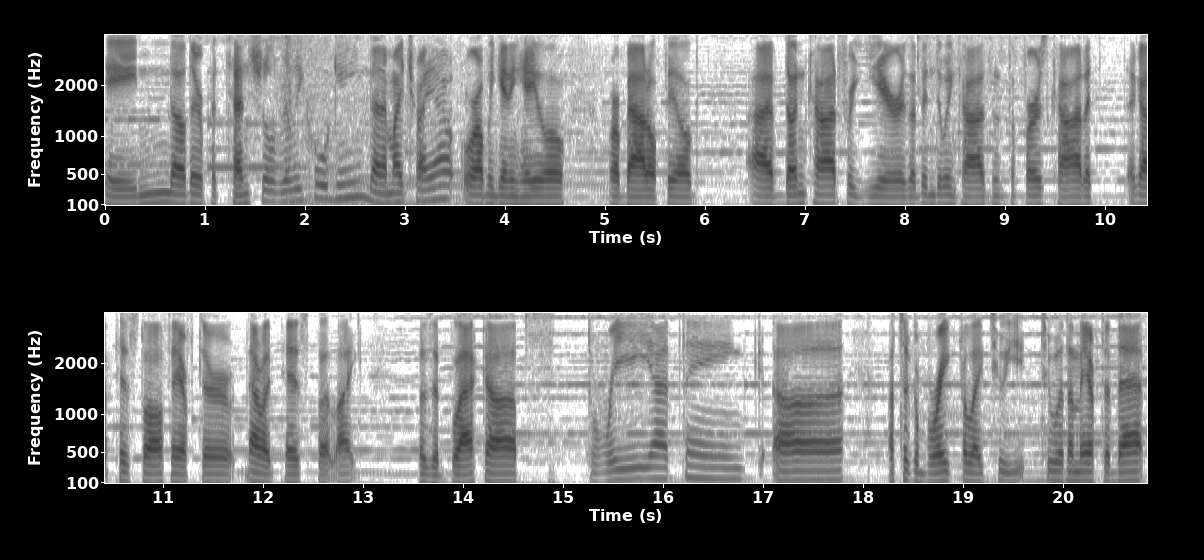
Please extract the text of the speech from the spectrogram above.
another potential really cool game that I might try out, or I'll be getting Halo or Battlefield. I've done COD for years. I've been doing COD since the first COD. I, I got pissed off after, not really pissed, but like, was it Black Ops 3, I think? Uh, I took a break for like two, two of them after that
